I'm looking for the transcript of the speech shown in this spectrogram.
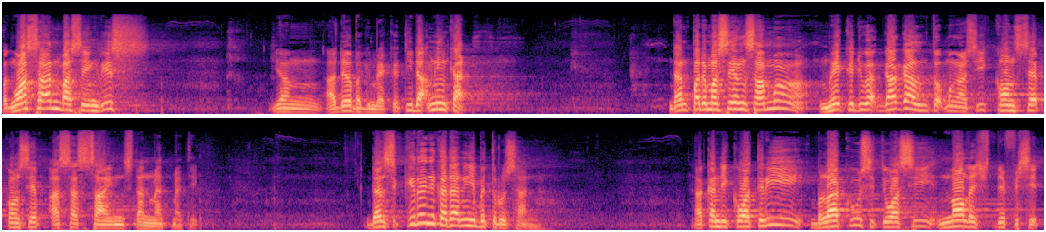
penguasaan bahasa Inggeris yang ada bagi mereka tidak meningkat dan pada masa yang sama, mereka juga gagal untuk mengasihi konsep-konsep asas sains dan matematik. Dan sekiranya keadaan ini berterusan, akan dikhawatiri berlaku situasi knowledge deficit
